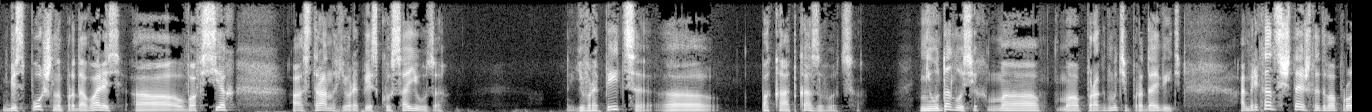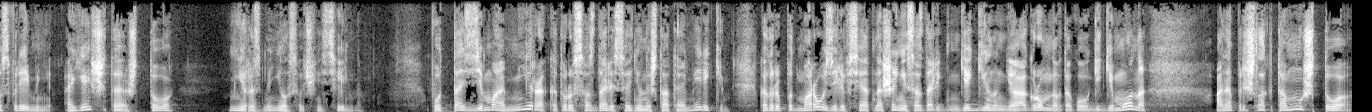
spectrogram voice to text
беспошлино продавались а, во всех а, странах Европейского Союза. Европейцы пока отказываются. Не удалось их прогнуть и продавить. Американцы считают, что это вопрос времени. А я считаю, что мир изменился очень сильно вот та зима мира, которую создали Соединенные Штаты Америки, которые подморозили все отношения, создали геген, огромного такого гегемона, она пришла к тому, что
